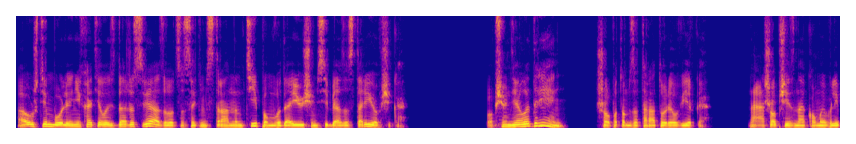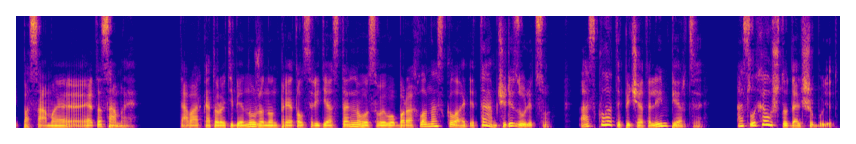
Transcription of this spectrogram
А уж тем более не хотелось даже связываться с этим странным типом, выдающим себя за старьевщика. «В общем, дело дрянь», — шепотом затараторил Вирга. «Наш общий знакомый влип по самое... это самое. Товар, который тебе нужен, он прятал среди остального своего барахла на складе, там, через улицу. А склад опечатали имперцы. А слыхал, что дальше будет?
